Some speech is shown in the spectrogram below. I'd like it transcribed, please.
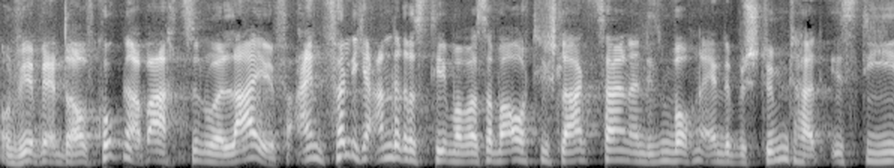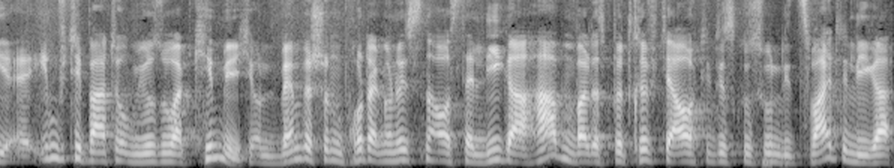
Und wir werden drauf gucken, ab 18 Uhr live. Ein völlig anderes Thema, was aber auch die Schlagzeilen an diesem Wochenende bestimmt hat, ist die äh, Impfdebatte um Josua Kimmich. Und wenn wir schon einen Protagonisten aus der Liga haben, weil das betrifft ja auch die Diskussion die zweite Liga,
